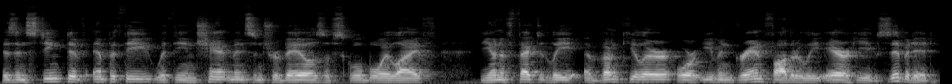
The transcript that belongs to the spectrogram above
His instinctive empathy with the enchantments and travails of schoolboy life, the unaffectedly avuncular or even grandfatherly air he exhibited,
